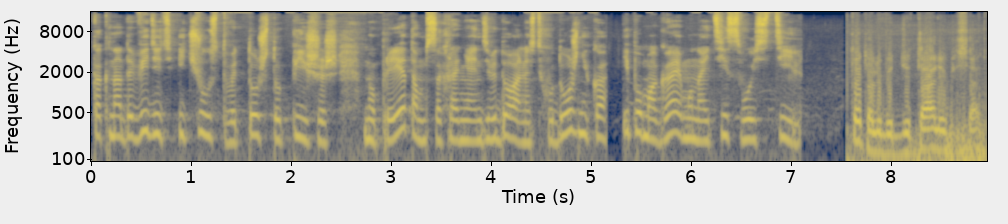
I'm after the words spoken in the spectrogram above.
как надо видеть и чувствовать то, что пишешь, но при этом сохраняя индивидуальность художника и помогая ему найти свой стиль. Кто-то любит детали писать,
